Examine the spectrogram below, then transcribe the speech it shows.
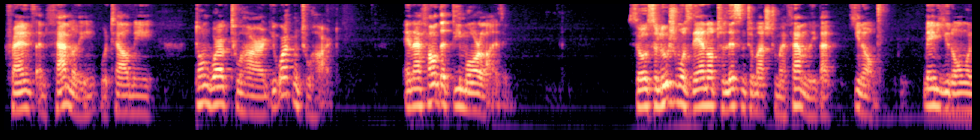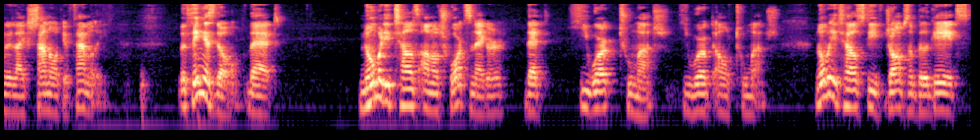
friends and family would tell me, "Don't work too hard. You're working too hard," and I found that demoralizing. So solution was there not to listen too much to my family, but you know, maybe you don't want to like shun out your family. The thing is though that nobody tells Arnold Schwarzenegger that he worked too much he worked out too much. Nobody tells Steve Jobs and Bill Gates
